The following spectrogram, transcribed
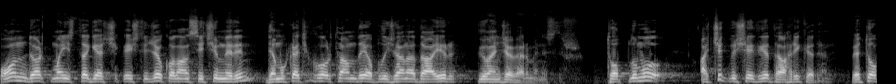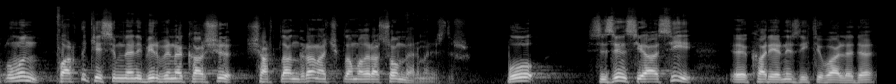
14 Mayıs'ta gerçekleştirecek olan seçimlerin demokratik ortamda yapılacağına dair güvence vermenizdir. Toplumu açık bir şekilde tahrik eden ve toplumun farklı kesimlerini birbirine karşı şartlandıran açıklamalara son vermenizdir. Bu sizin siyasi e, kariyeriniz itibariyle de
